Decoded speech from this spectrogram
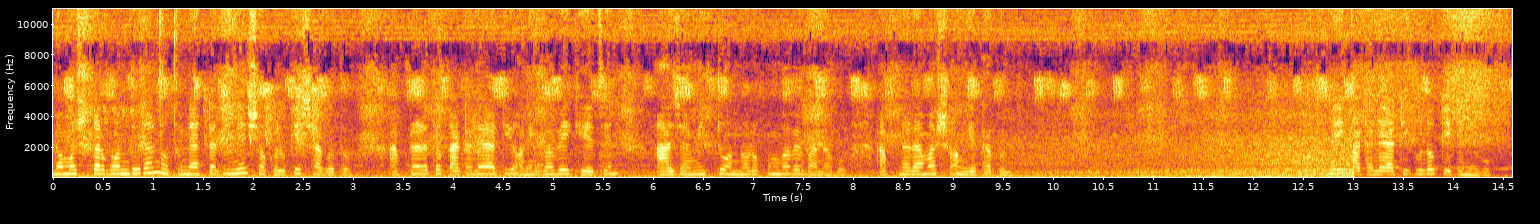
নমস্কার বন্ধুরা, নতুন একটা দিনে সকলকে স্বাগত। আপনারা তো কাঁঠালের আটি অনেকভাবেই খেয়েছেন, আজ আমি একটু অন্যরকমভাবে বানাবো। আপনারা আমার সঙ্গে থাকুন। প্রথমেই কাঁঠালে আটিগুলো কেটে নেব।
